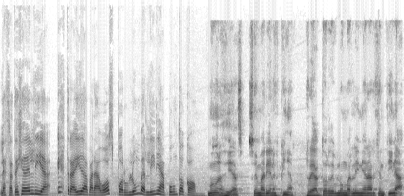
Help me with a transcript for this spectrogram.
La estrategia del día es traída para vos por bloomberlinia.com. Muy buenos días, soy Mariano Espina, redactor de Bloomberg Línea en Argentina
